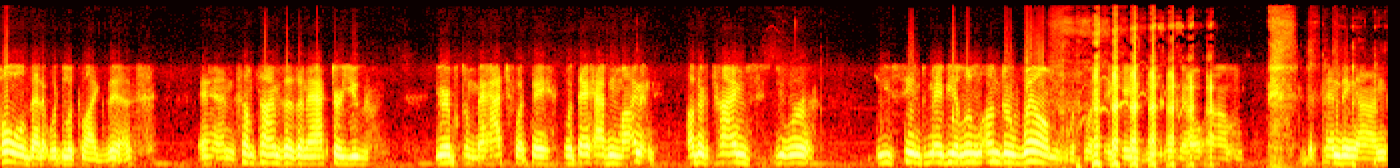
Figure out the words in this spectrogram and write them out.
told that it would look like this, and sometimes as an actor, you you're able to match what they what they had in mind, and other times you were you seemed maybe a little underwhelmed with what they gave you. You know, um, depending on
